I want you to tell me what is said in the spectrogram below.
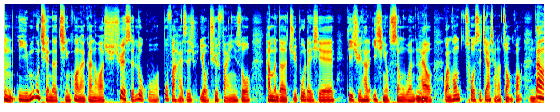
嗯，以目前的情况来看的话，确实入股部分还是有去反映说他们的局部的一些地区，它的疫情有升温，还有管控措施加强的状况。但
